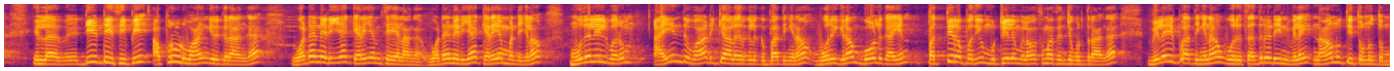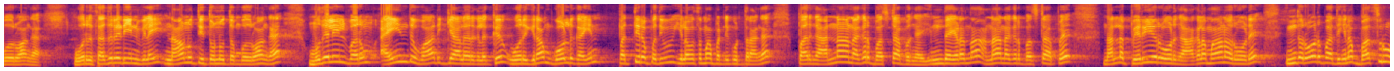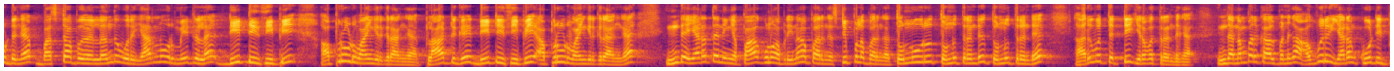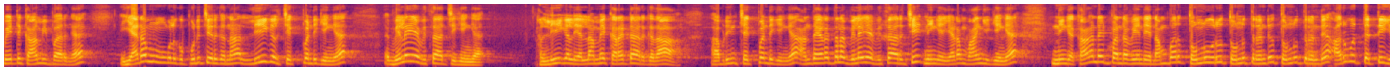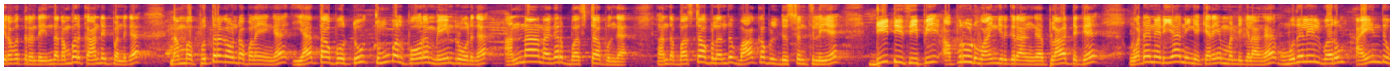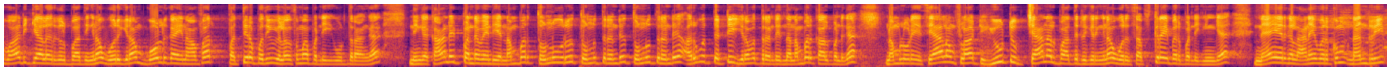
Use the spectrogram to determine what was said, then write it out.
இல்லை டிடிசிபி அப்ரூவ்டு வாங்கியிருக்கிறாங்க. உடனடியாக கிரயம் செய்யலாங்க. உடனடியாக கிரயம் பண்ணிக்கலாம். முதலில் வரும் ஐந்து வாடிக்கையாளர்களுக்கு பார்த்தீங்கன்னா ஒரு கிராம் கோல்டு காயின் பத்திரப்பதிவு முற்றிலும் இலவசமாக செஞ்சு கொடுத்துறாங்க. விலை பார்த்தீங்கன்னா ஒரு சதுரடியின் விலை நானூற்றி தொண்ணூற்றொம்பது ரூபாங்க. ஒரு சதுரடியின் விலை நானூற்றி தொண்ணூற்றொம்பது ரூபாங்க. முதலில் வரும் ஐந்து வாடிக்கையாளர்களுக்கு ஒரு கிராம் கோல்டு காயின் பத்திரப்பதிவு இலவசமாக பண்ணி கொடுத்துறாங்க. பாருங்கள் அண்ணா நகர் பஸ் ஸ்டாப்புங்க. இந்த இடம் தான் அண்ணா நகர் பஸ் ஸ்டாப்பு. நல்ல பெரிய ரோடுங்க அகலமான ரோடு. இந்த ரோடு பார்த்தீங்கன்னா பஸ் ரூட்டுங்க. பஸ் ஸ்டாப்புலேருந்து ஒரு இரநூறு மீட்டரில் டிடிசிபி அப்ரூவ்டு வாங்கியிருக்கிறாங்க. பிளாட்டுக்கு டிடிசிபி அப்ரூவ்டு வாங்கியிருக்கிறாங்க. இந்த இடத்த நீங்கள் பார்க்கணும் அப்படின்னா பாருங்கள் ஸ்டிப்பில் பாருங்கள் தொண்ணூறு தொண்ணூற்றி ரெண்டு தொண்ணூற்றி ரெண்டு அறுபத்தெட்டு இருபத்தி ரெண்டுங்க இந்த நம்பருக்கு கால் பண்ணுங்கள் அவர் இடம் கூட்டிகிட்டு போயிட்டு காமிப்பாருங்க. இடம் உங்களுக்கு பிடிச்சிருக்குன்னா லீகல் செக் பண்ணிக்கிங்க விலையை விசாரிச்சுக்கிங்க. லீகல் எல்லாமே கரெக்டாக இருக்குதா அப்படின்னு செக் பண்ணிக்கிங்க. அந்த இடத்துல விலையை விசாரித்து நீங்கள் இடம் வாங்கிக்கிங்க. நீங்கள் காண்டாக்ட் பண்ண வேண்டிய நம்பர் தொண்ணூறு தொண்ணூற்றி ரெண்டு தொண்ணூற்றி ரெண்டு அறுபத்தெட்டு இருபத்தி ரெண்டு இந்த நம்பர் காண்டாக்ட் பண்ணுங்கள் நம்ம புத்திரகவுண்டபாளையங்க ஏத்தாப்பூர் டு தும்பல் போகிற மெயின் ரோடுங்க அண்ணா நகர் பஸ் ஸ்டாப்புங்க. அந்த பஸ் ஸ்டாப்லேருந்து வாக்கபிள் டிஸ்டன்ஸ்லேயே டிடிசிபி அப்ரூவ்டு வாங்கியிருக்கிறாங்க பிளாட்டுக்கு உடனடியாக நீங்கள் கிரயம் பண்ணிக்கலாங்க. முதலில் வரும் ஐந்து வாடிக்கையாளர்கள் பார்த்தீங்கன்னா ஒரு கிராம் கோல்டு காயின் ஆஃபர் பத்திரப்பதிவு இலவசமாக பண்ணி கொடுத்துறாங்க. நீங்கள் காண்டாக்ட் பண்ண வேண்டிய நம்பர் தொண்ணூறு தொண்ணூற்றி ரெண்டு தொண்ணூற்றி ரெண்டு அறுபத்தெட்டு இருபத்தி ரெண்டு இந்த நம்பர் கால் பண்ணுங்கள் நம்மளுடைய சேலம் ஃப்ளாட் யூடியூப் சேனல் பார்த்துட்டு இருக்கிறீங்கன்னா ஒரு சப்ஸ்கிரைபர் பண்ணிக்கிங்க. நேயர்கள் அனைவருக்கும் நன்றி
